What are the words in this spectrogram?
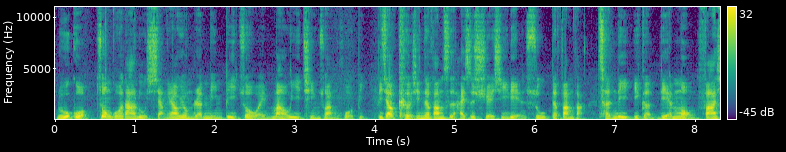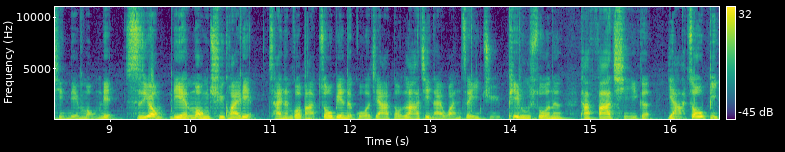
如果中国大陆想要用人民币作为贸易清算货币，比较可行的方式还是学习脸书的方法，成立一个联盟，发行联盟链，使用联盟区块链。才能够把周边的国家都拉进来玩这一局。譬如说呢，他发起一个亚洲币，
